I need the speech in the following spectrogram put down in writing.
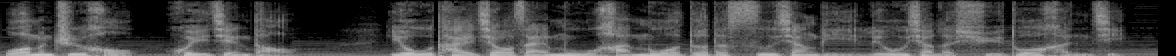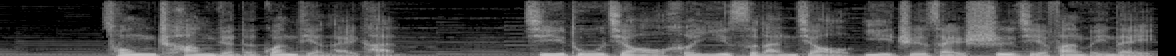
我们之后会见到，犹太教在穆罕默德的思想里留下了许多痕迹。从长远的观点来看，基督教和伊斯兰教一直在世界范围内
